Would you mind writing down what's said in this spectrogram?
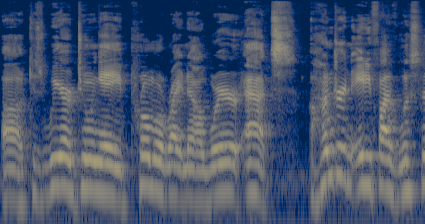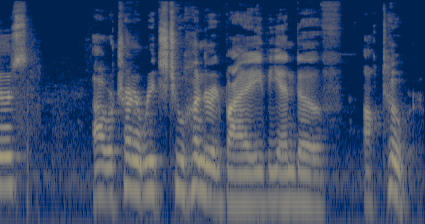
because uh, we are doing a promo right now. We're at 185 listeners. Uh, we're trying to reach 200 by the end of October.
